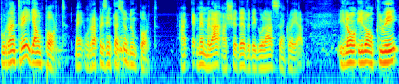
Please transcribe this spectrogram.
pour rentrer, il y a une porte, mais une représentation d'une porte même là, un chef-d'œuvre dégueulasse incroyable. Ils ont, ils ont cloué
